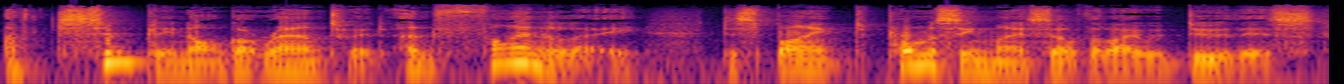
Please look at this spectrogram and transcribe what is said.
I've simply not got round to it. And finally, despite promising myself that I would do this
